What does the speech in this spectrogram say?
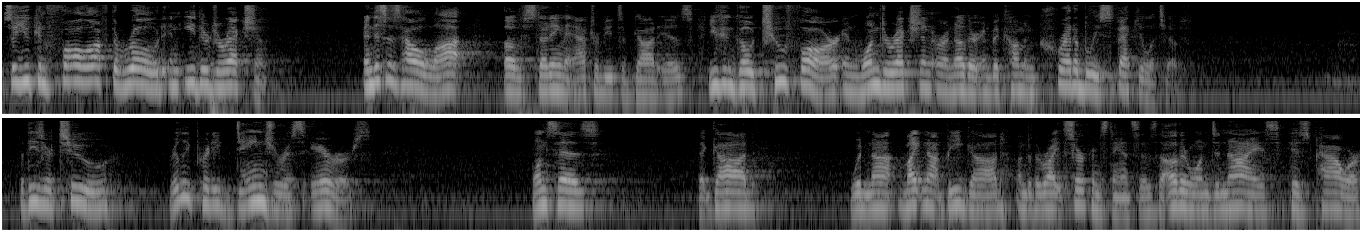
So you can fall off the road in either direction. And this is how a lot of studying the attributes of God is. You can go too far in one direction or another and become incredibly speculative. But these are two really pretty dangerous errors. One says that God would not, might not be God under the right circumstances. The other one denies his power.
